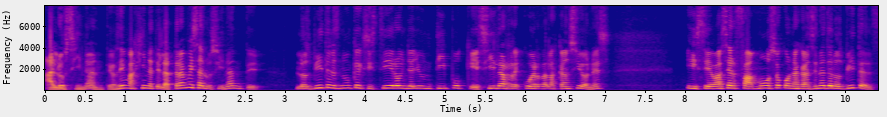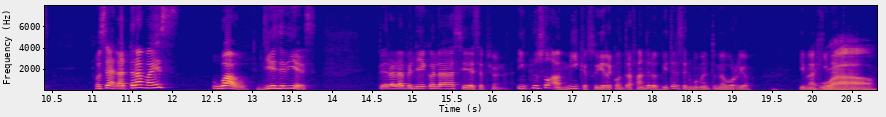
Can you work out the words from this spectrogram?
alucinante. O sea, imagínate, la trama es alucinante. Los Beatles nunca existieron y hay un tipo que sí las recuerda las canciones. Y se va a hacer famoso con las canciones de los Beatles. O sea, la trama es wow, 10 de 10. Pero la película sí decepciona. Incluso a mí, que soy recontra fan de los Beatles, en un momento me aburrió. Imagínate. Wow.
